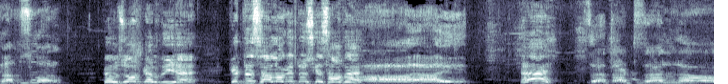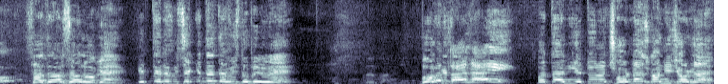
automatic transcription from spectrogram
कमज़ोर। कमज़ोर कर दिया है। कितने साल हो गए तू इसके साथ है? सात आठ साल सात आठ साल हो गए हैं। कितने पीछे कितने तवीज दबे हुए हैं? बोल पता नहीं। पता नहीं है तूने छोड़ना इसको नहीं छोड़ना है।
